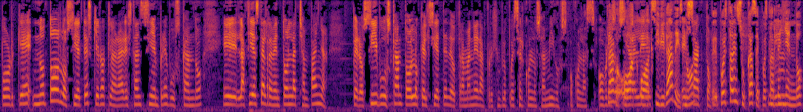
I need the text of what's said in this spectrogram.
porque no todos los siete, quiero aclarar, están siempre buscando eh, la fiesta, el reventón, la champaña, pero sí buscan todo lo que el siete de otra manera. Por ejemplo, puede ser con los amigos o con las obras Claro, o, sociales. o actividades, ¿no? Exacto. Eh, puede estar en su casa, y puede estar leyendo,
